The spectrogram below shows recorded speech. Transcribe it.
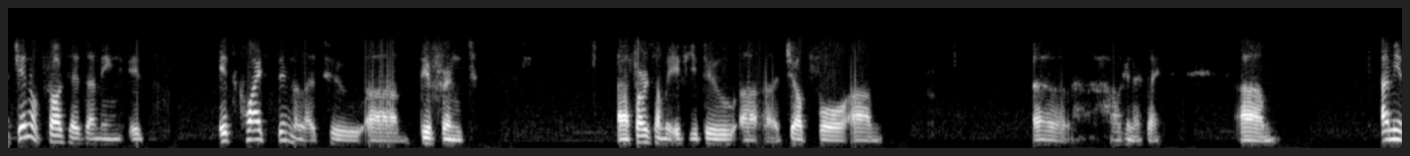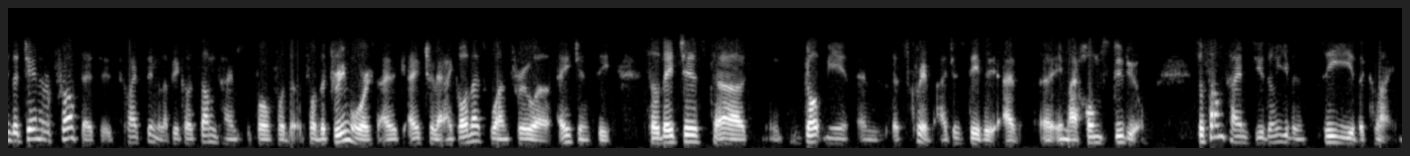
general process. I mean it's it's quite similar to uh, different. Uh, for example, if you do a job for um, uh, how can I say? Um, I mean, the general process is quite similar because sometimes for, for the for the DreamWorks, I actually I got that one through an agency, so they just uh, got me an, a script. I just did it at, uh, in my home studio. So sometimes you don't even see the client.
